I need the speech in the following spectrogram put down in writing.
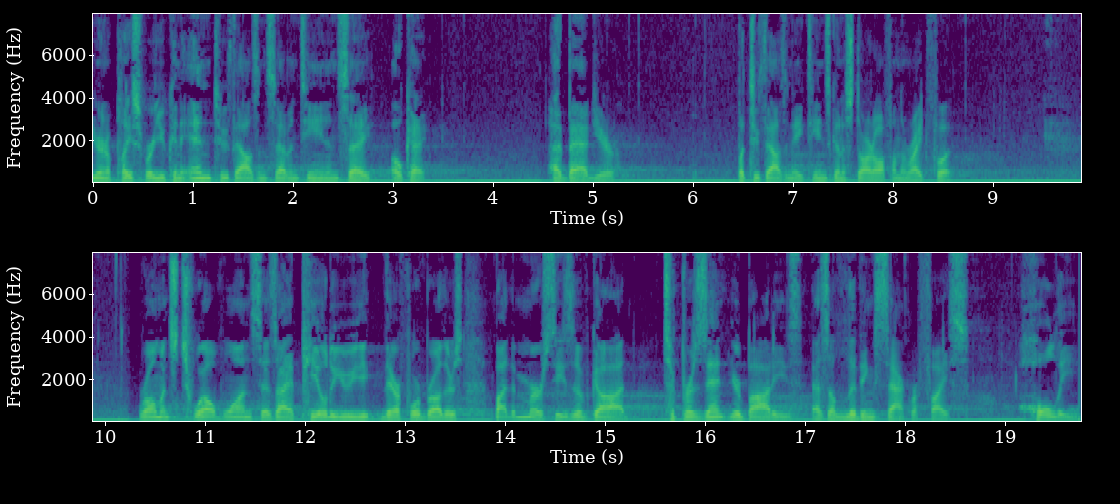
You're in a place where you can end 2017 and say, okay, had a bad year. But 2018 is going to start off on the right foot. Romans 12:1 says, "I appeal to you therefore, brothers, by the mercies of God, to present your bodies as a living sacrifice, holy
